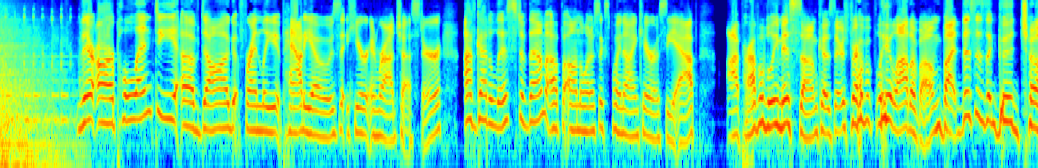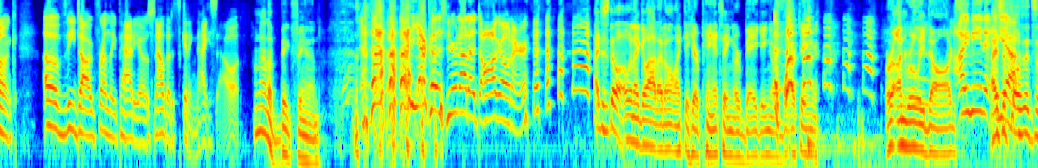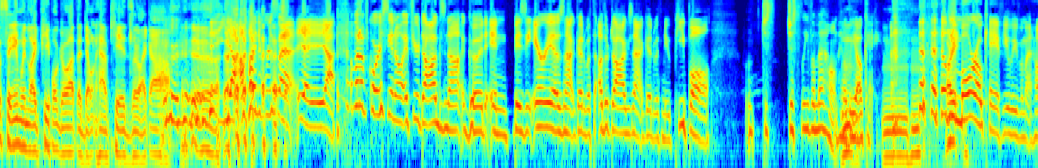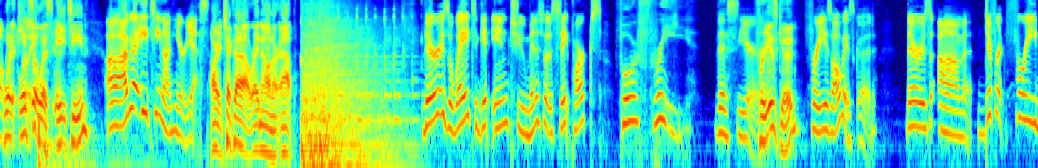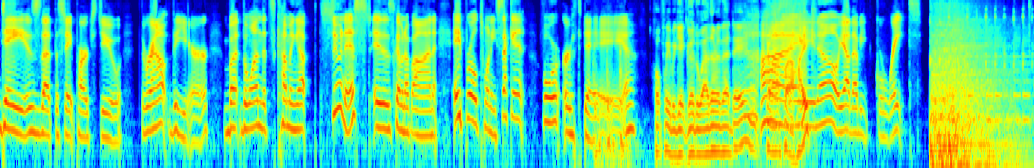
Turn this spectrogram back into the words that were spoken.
There are plenty of dog friendly patios here in Rochester. I've got a list of them up on the 106.9 KROC app. I probably missed some because there's probably a lot of them, but this is a good chunk of the dog friendly patios now that it's getting nice out. I'm not a big fan. Yeah, because you're not a dog owner. I just don't, when I go out, I don't like to hear panting or begging or barking or unruly dogs. I mean, I yeah. suppose it's the same when like people go out that don't have kids. They're like, ah, yeah, hundred percent. Yeah, yeah, yeah. But of course, you know, if your dog's not good in busy areas, not good with other dogs, not good with new people, just just leave him at home. He'll be okay. He'll be Mm. All right. more okay if you leave him at home. what, what's the list? 18? Uh, I've got eighteen on here. Yes, All right, check that out right now on our app. there is a way to get into Minnesota state parks for free this year. Free is good. free is always good. There's um different free days that the state parks do throughout the year, but the one that's coming up soonest is coming up on April 22nd for Earth Day. Hopefully, we get good weather that day. and Go out for a I hike. know. Yeah, that'd be great.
